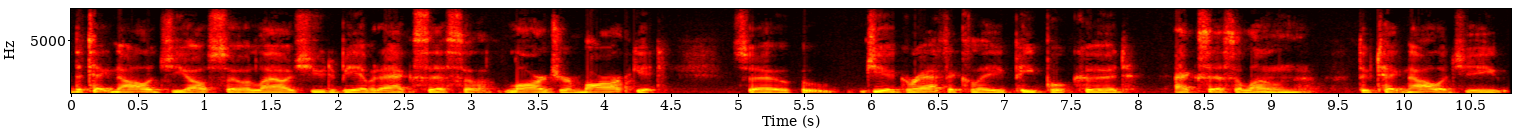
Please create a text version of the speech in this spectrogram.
The technology also allows you to be able to access a larger market. So, geographically, people could access a loan through technology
